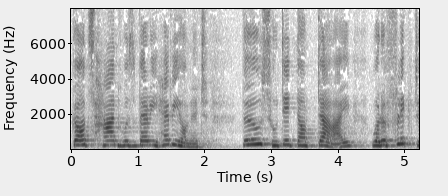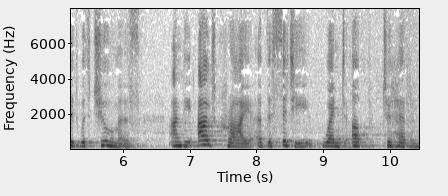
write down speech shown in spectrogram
God's hand was very heavy on it. Those who did not die were afflicted with tumors, and the outcry of the city went up to heaven.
